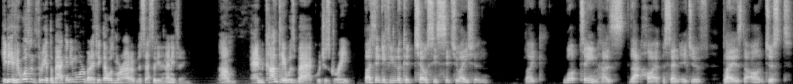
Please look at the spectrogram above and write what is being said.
He did, he wasn't three at the back anymore, but I think that was more out of necessity than anything. Um, and Kante was back, which is great. But I think if you look at Chelsea's situation, like what team has that higher percentage of players that aren't just.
